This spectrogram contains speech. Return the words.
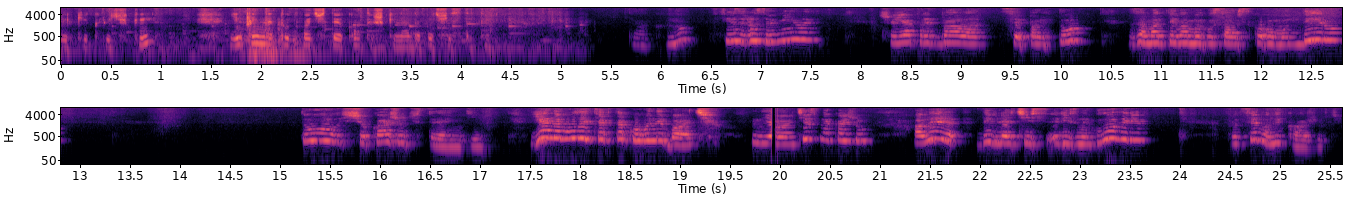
Які крючки. Єдине тут, бачите, катушки треба почистити. Так, ну, всі зрозуміли, що я придбала це пальто за мотивами гусарського мундиру. То, що кажуть в тренді. Я на вулицях такого не бачу, я вам чесно кажу. Але дивлячись різних блогерів, про це вони кажуть.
